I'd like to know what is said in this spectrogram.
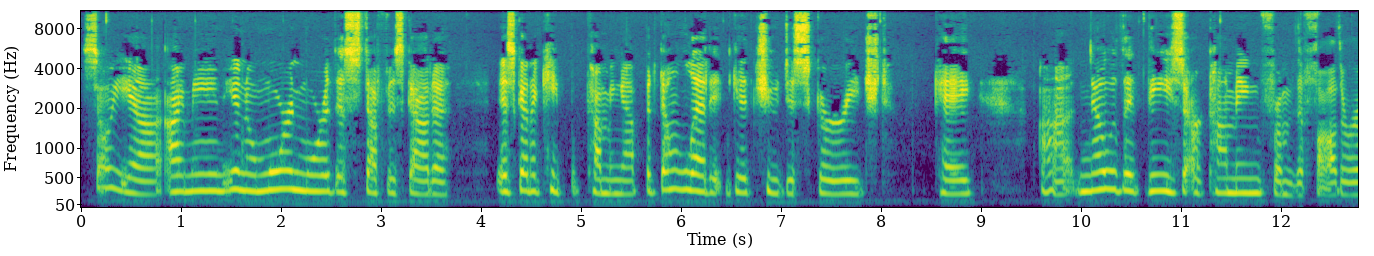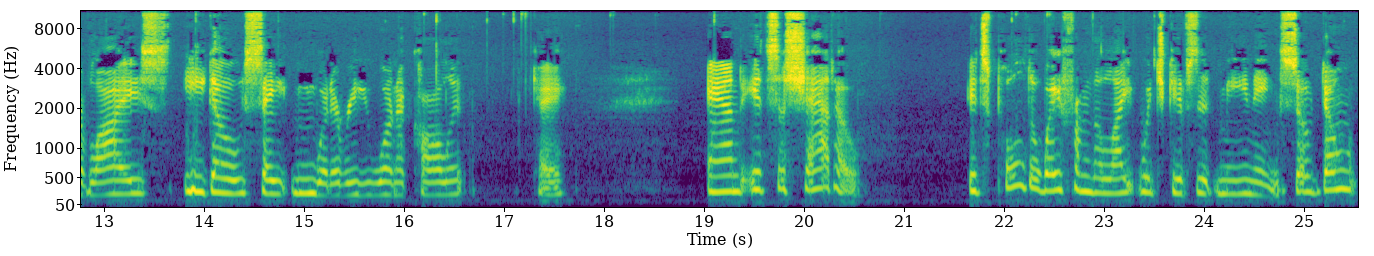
So yeah, I mean, you know, more and more of this stuff is gotta is gonna keep coming up, but don't let it get you discouraged. Okay? Uh, know that these are coming from the father of lies, ego, Satan, whatever you want to call it. Okay? and it's a shadow. It's pulled away from the light, which gives it meaning. So don't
